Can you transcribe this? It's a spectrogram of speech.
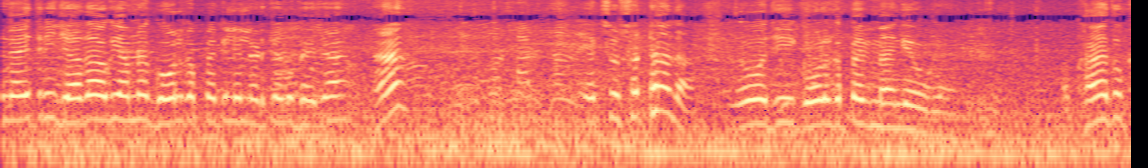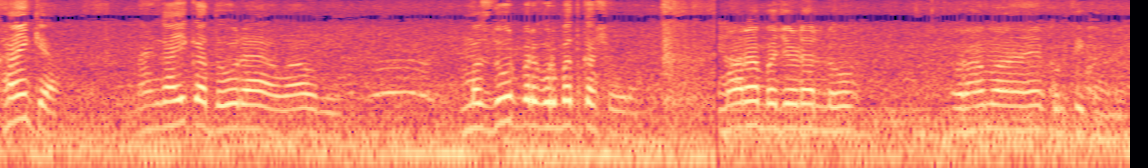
महँगाई इतनी ज़्यादा होगी हमने गोल गप्पे के लिए लड़के को भेजा है? एक सौ सट्ठा था। वो जी गोल गप्पे भी महँगे हो गए। अब खाएँ तो खाएँ क्या? महँगाई का दौर है वाह भी मजदूर पर गुर्बत का शोर है। हमारा बजट है लो और हम आए हैं कुल्फी खाने।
